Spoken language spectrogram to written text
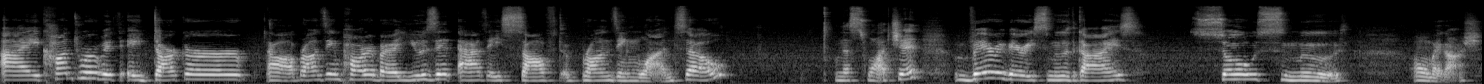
I contour with a darker uh, bronzing powder but I use it as a soft bronzing one. So I'm gonna swatch it. Very very smooth guys. So smooth. Oh my gosh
